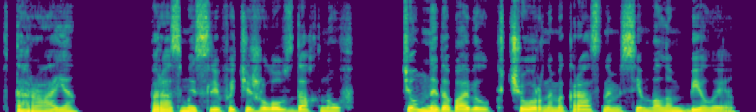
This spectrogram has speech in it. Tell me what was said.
вторая. Поразмыслив и тяжело вздохнув, темный добавил к черным и красным символам белые.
